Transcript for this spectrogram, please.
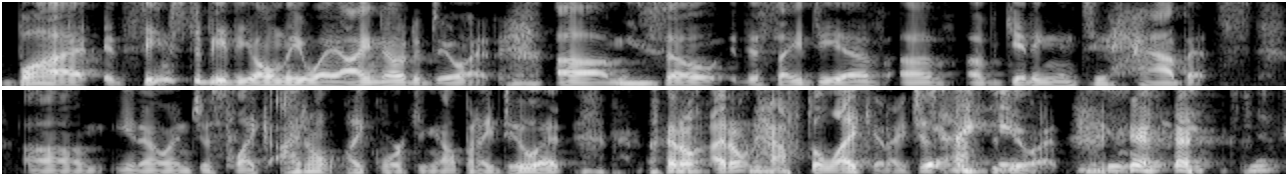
but it seems to be the only way I know to do it. Um, yeah. So this idea of of of getting into habits, um, you know, and just like I don't like working out, but I do it. I don't I don't have to like it. I just Yeah, have to do it. do it.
